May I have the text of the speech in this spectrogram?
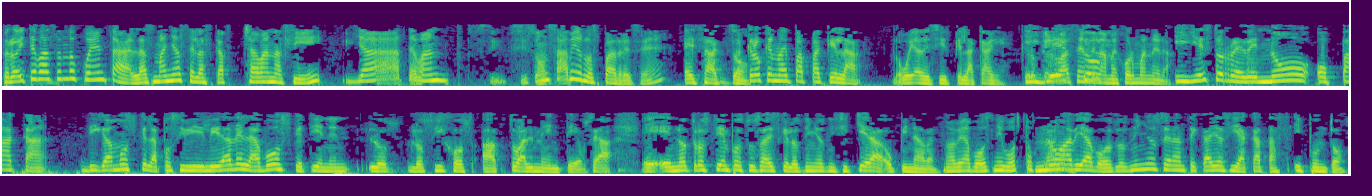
Pero ahí te vas dando cuenta, las mañas se las cachaban así, ya te van, si, si son sabios los padres, ¿eh? O Exacto. sea, creo que no hay papá que la, lo voy a decir, que la cague. Creo Y que lo hacen de la mejor manera. Y esto, Rebe, no opaca, digamos que la posibilidad de la voz que tienen los, los hijos actualmente. O sea, eh, en otros tiempos tú sabes que los niños ni siquiera opinaban. No había voz ni voto. No había voz, los niños eran te callas y acatas y punto.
